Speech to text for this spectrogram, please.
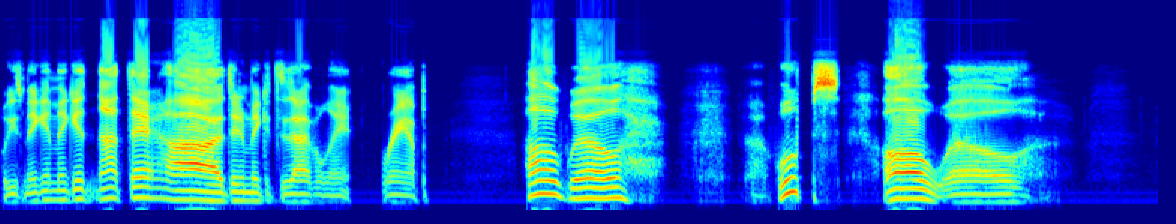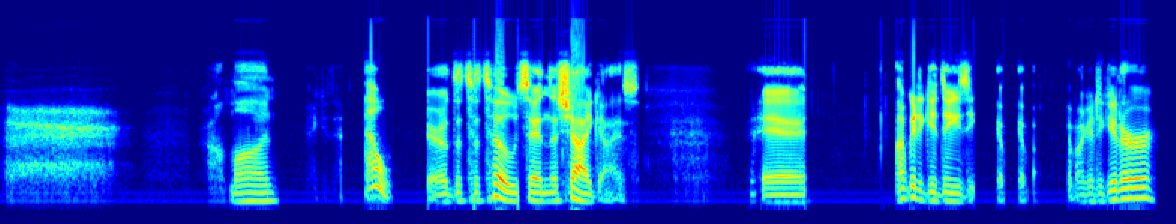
Please make it, make it not there. Ah, I didn't make it to that ramp. Oh well. Whoops. Oh well. Come on. Ow. There are the toads and the shy guys. And I'm gonna get Daisy. Am, I gonna get her?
